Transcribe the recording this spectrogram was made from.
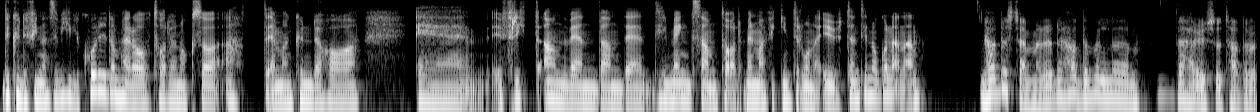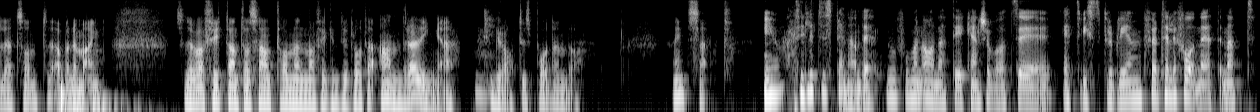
Det kunde finnas villkor i de här avtalen också att eh, man kunde ha eh, fritt användande till mängd samtal, men man fick inte låna ut den till någon annan. Ja, det stämmer. Det, hade väl, eh, det här huset hade väl ett sånt abonnemang. Så det var fritt antal samtal, men man fick inte låta andra ringa gratis på den då. Ja, intressant. Ja, det är lite spännande. Då får man ana att det kanske var ett, eh, ett visst problem för telefonnäten, att,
